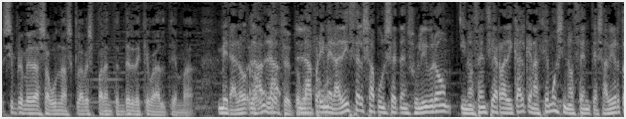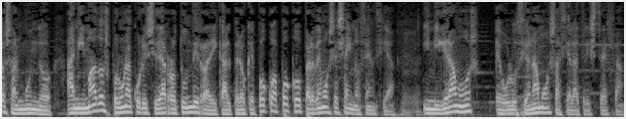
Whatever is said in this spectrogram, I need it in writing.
siempre me das algunas claves para entender de qué va el tema. Mira, la, primera, dice el Sapunset en su libro Inocencia Radical, que nacemos inocentes, abiertos al mundo, animados por una curiosidad rotunda y radical, pero que poco a poco perdemos esa inocencia y migramos, evolucionamos hacia la tristeza.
